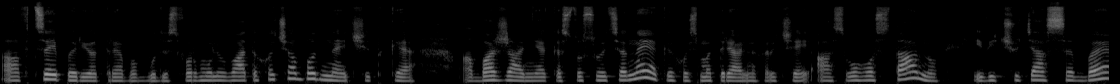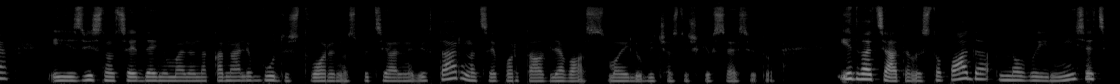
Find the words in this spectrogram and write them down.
В цей період треба буде сформулювати хоча б одне чітке бажання, яке стосується не якихось матеріальних речей, а свого стану і відчуття себе. І, звісно, цей день у мене на каналі буде створено спеціальний вівтар на цей портал для вас, мої любі часточки Всесвіту. І 20 листопада новий місяць,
